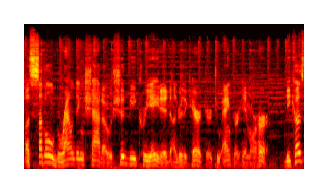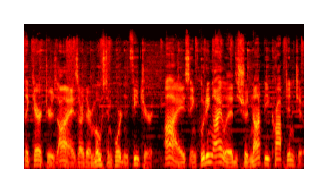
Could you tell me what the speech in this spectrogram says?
a subtle grounding shadow should be created under the character to anchor him or her. Because the character's eyes are their most important feature, eyes, including eyelids, should not be cropped into.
